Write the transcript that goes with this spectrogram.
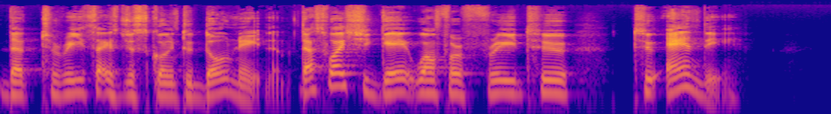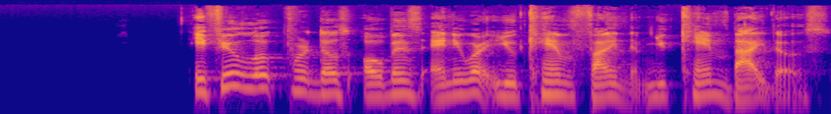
that Teresa is just going to donate them. That's why she gave one for free to to Andy. If you look for those ovens anywhere, you can find them. You can buy those.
